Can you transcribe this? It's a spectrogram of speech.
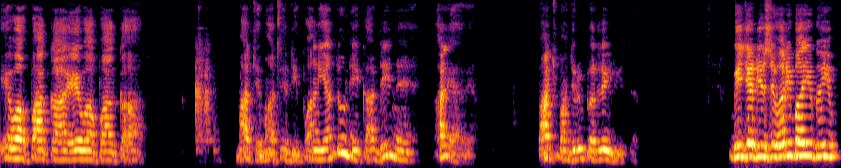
એવા પાકા એવા પાકા. માથે માથેથી પાણી હતું ને એ કાઢીને હાલે આવ્યા. પાંચ પાંચ રૂપિયા લઈ લીધા. બીજા દિવસે વરી બાયું ગયું.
